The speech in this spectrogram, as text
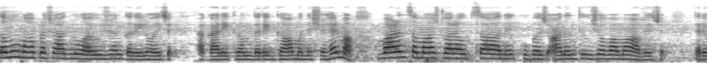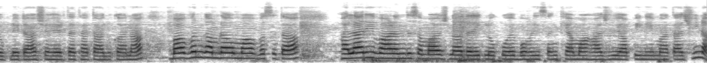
સમૂહ મહાપ્રસાદનું આયોજન કરેલ હોય છે. આ કાર્યક્રમ દરેક ગામ અને શહેરમાં વાળંદ સમાજ દ્વારા ઉત્સાહ અને ખૂબ જ આનંદથી ઉજવવામાં આવે છે. ત્યારે ઉપલેટા શહેર તથા તાલુકાના બાવન ગામડાઓમાં વસતા હાલારી વાળંદ સમાજના દરેક લોકોએ બહોળી સંખ્યામાં હાજરી આપીને માતાજીના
